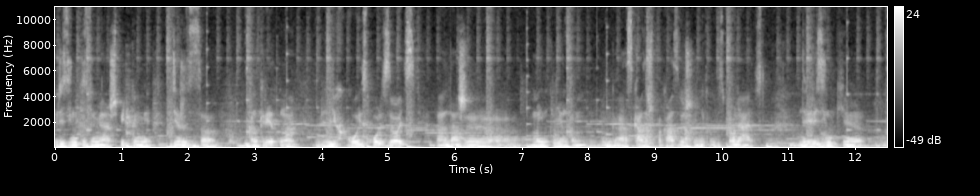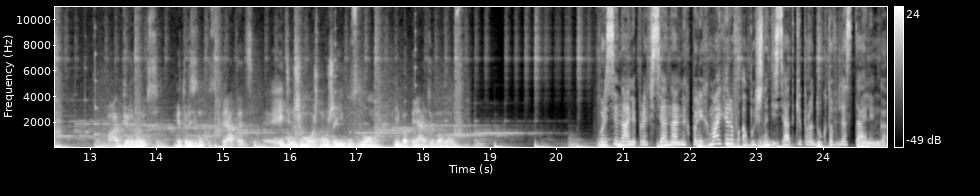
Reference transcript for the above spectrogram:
резинка с двумя шпильками, держится конкретно, легко использовать, а, даже моим клиентам рассказываешь, показываешь, они как бы справляются. Две резинки обернуть, эту резинку спрятать, этим же можно уже и узлом, либо прядью волос. В арсенале профессиональных парикмахеров обычно десятки продуктов для стайлинга.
